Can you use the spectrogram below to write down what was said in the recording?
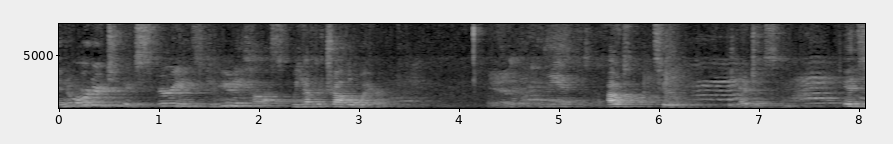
In order to experience communitas, we have to travel where? Out to the edges. It's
